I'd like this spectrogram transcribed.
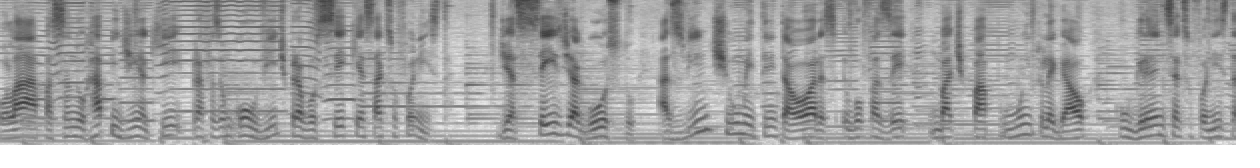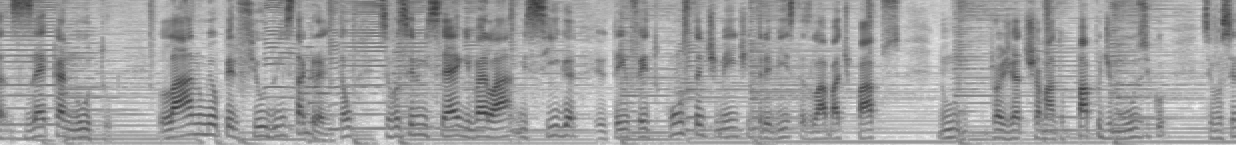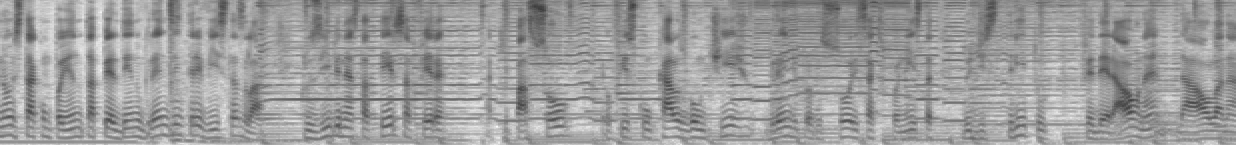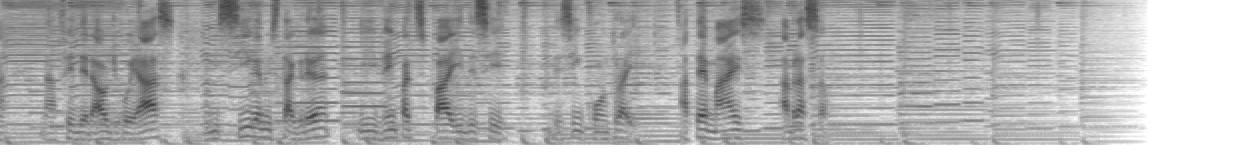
Olá, passando rapidinho aqui para fazer um convite para você que é saxofonista. Dia 6 de agosto, às 21h30 horas, eu vou fazer um bate-papo muito legal com o grande saxofonista Zé Canuto, lá no meu perfil do Instagram. Então, se você não me segue, vai lá, me siga. Eu tenho feito constantemente entrevistas lá, bate-papos, num projeto chamado Papo de Músico. Se você não está acompanhando, está perdendo grandes entrevistas lá. Inclusive, nesta terça-feira que passou, eu fiz com o Carlos Gontijo, grande professor e saxofonista do Distrito Federal, né, da aula na, na Federal de Goiás. Me siga no Instagram e vem participar aí desse, desse encontro aí. Até mais, abração.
